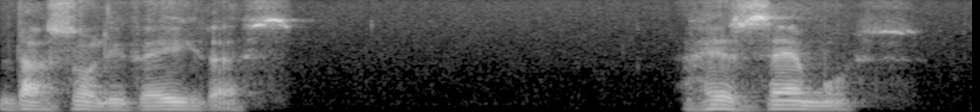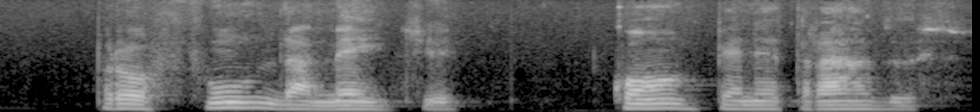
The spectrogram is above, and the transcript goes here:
das Oliveiras. rezemos profundamente compenetrados.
